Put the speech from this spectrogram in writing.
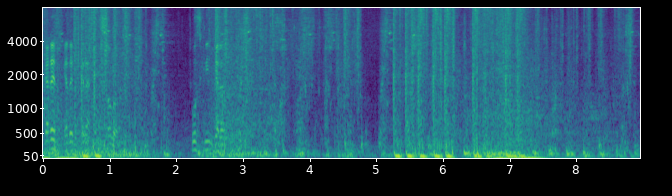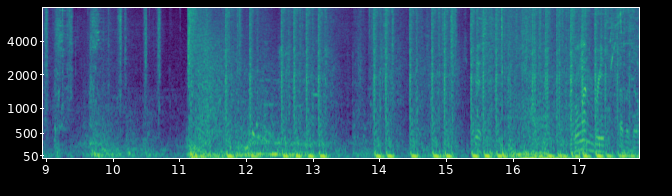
Get in, get in, get in. Solo. Both of get in. Don't let him breathe. Have a go.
